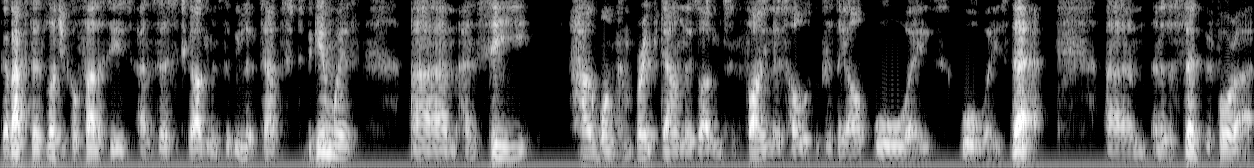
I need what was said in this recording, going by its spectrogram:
go back to those logical fallacies and sophistic arguments that we looked at to begin with, um, and see how one can break down those arguments and find those holes because they are always, always there. Um, and as I said before, I,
